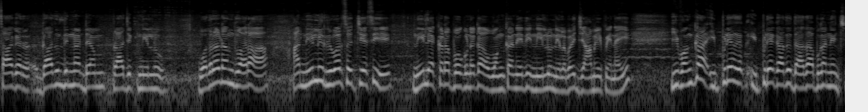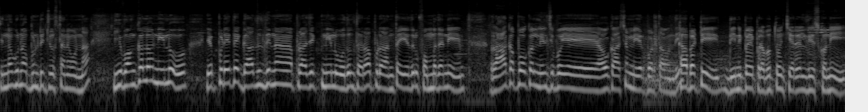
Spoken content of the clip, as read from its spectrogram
సాగర్ గాజులదిన్న డ్యామ్ ప్రాజెక్ట్ నీళ్ళు వదలడం ద్వారా ఆ నీళ్ళు రివర్స్ వచ్చేసి నీళ్ళు ఎక్కడ పోకుండా వంక అనేది నీళ్ళు నిలబడి జామ్ అయిపోయినాయి ఈ వంక ఇప్పుడే ఇప్పుడే కాదు దాదాపుగా నేను చిన్నగున్నప్పుడు చూస్తూనే ఉన్నా. ఈ వంకలో నీళ్ళు ఎప్పుడైతే గాజులు తిన్న ప్రాజెక్ట్ నీళ్ళు వదులుతారో అప్పుడు అంతా ఎదురు పొమ్మదని రాకపోకలు నిలిచిపోయే అవకాశం ఏర్పడతా ఉంది. కాబట్టి దీనిపై ప్రభుత్వం చర్యలు తీసుకొని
